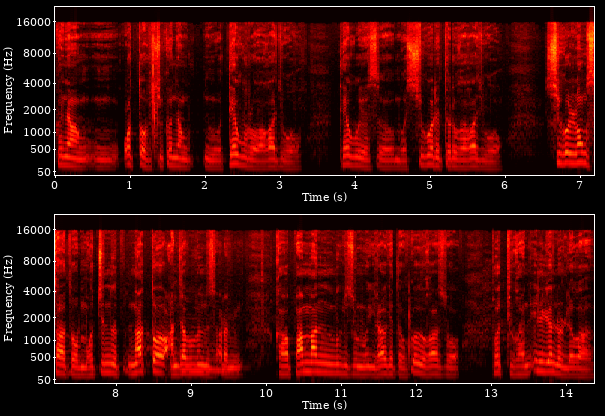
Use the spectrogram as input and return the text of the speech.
그냥 음, 옷도 없이 그냥 뭐 대구로 와가지고 대구에서 뭐 시골에 들어가가지고 시골 농사도 못 짓는 낫도 안 잡은 사람이 가 밥만 먹이 주면 일하겠다고 거기 가서 버티고 한 1년을 내가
